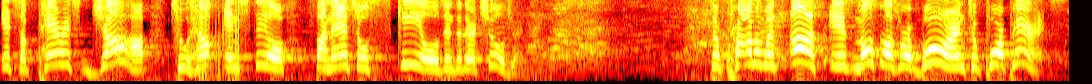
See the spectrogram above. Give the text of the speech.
it's a parent's job to help instill financial skills into their children. The problem with us is most of us were born to poor parents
